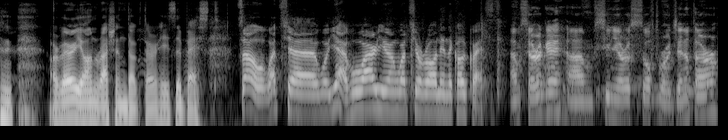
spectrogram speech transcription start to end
our very own Russian doctor, he's the best. So, what's uh, well, yeah, who are you and what's your role in the Code Quest? I'm Sergey, I'm senior software janitor,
